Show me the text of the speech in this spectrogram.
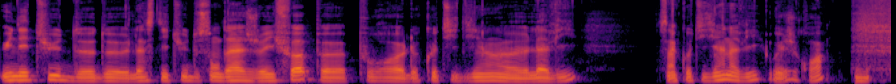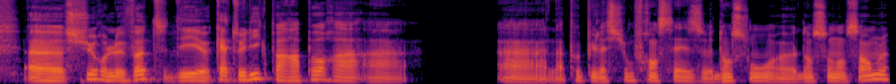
une étude de l'Institut de sondage IFOP euh, pour le quotidien La Vie. C'est un quotidien La Vie, oui, je crois. Euh, sur le vote des catholiques par rapport à, à- à la population française dans son, dans son ensemble.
